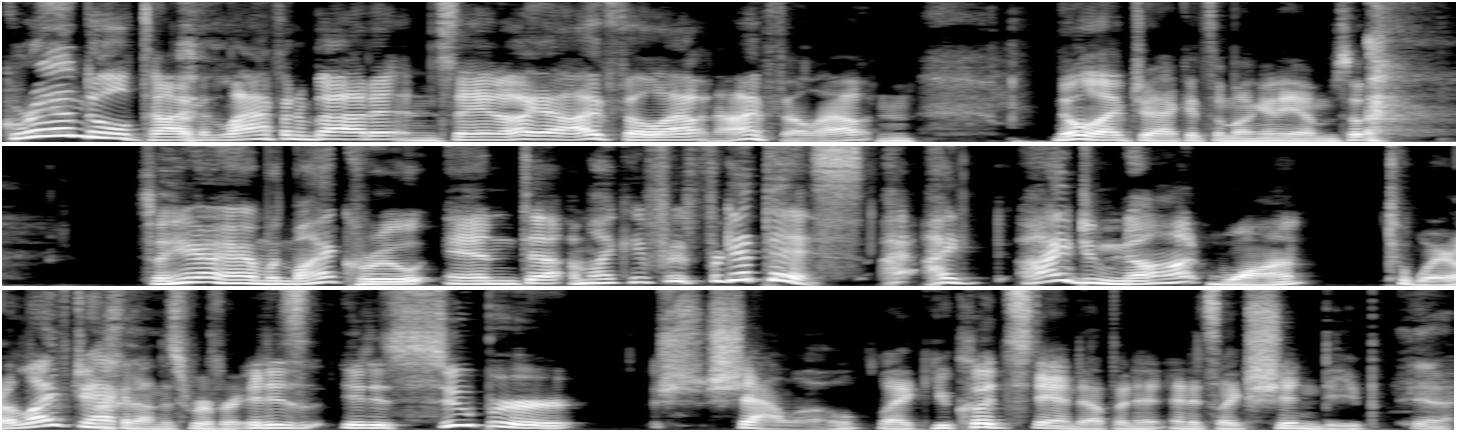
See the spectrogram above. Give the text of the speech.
grand old time and laughing about it and saying, "Oh yeah, I fell out and I fell out," and no life jackets among any of them. So. So here I am with my crew, and uh, I'm like, hey, for- forget this. I, I I do not want to wear a life jacket on this river. It is it is super sh- shallow. Like you could stand up in it, and it's like shin deep, yeah.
